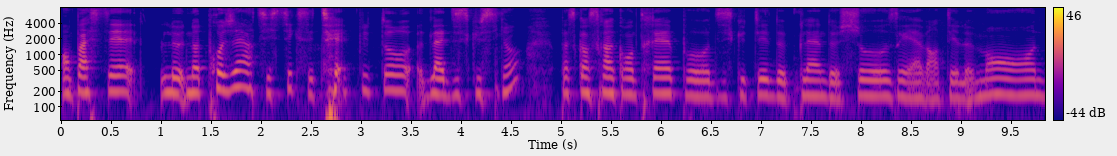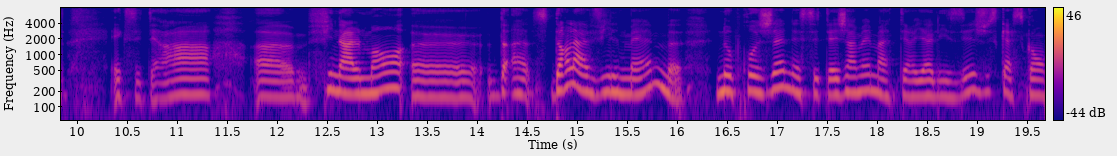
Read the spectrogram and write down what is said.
on passait le, notre projet artistique c'était plutôt de la discussion parce qu'on se rencontrait pour discuter de plein de choses réinventer le monde etc. Euh, finalement, euh, dans la ville même, nos projets ne s'étaient jamais matérialisés jusqu'à ce, qu'on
